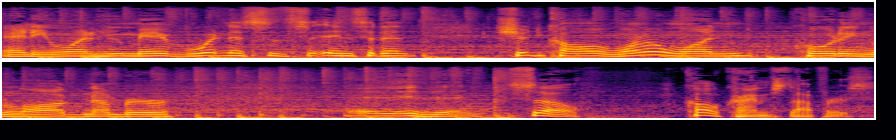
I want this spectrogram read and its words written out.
Anyone who may have witnessed this incident should call 101, quoting log number. Uh, so, call Crime Stoppers.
